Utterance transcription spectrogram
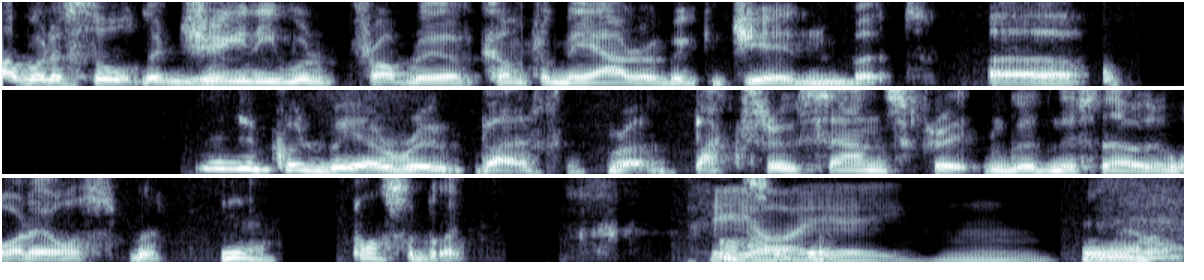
I would have thought that genie would probably have come from the Arabic jinn, but uh, there could be a route back back through Sanskrit and goodness knows what else. But yeah, possibly. PIE. Mm. Yeah.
